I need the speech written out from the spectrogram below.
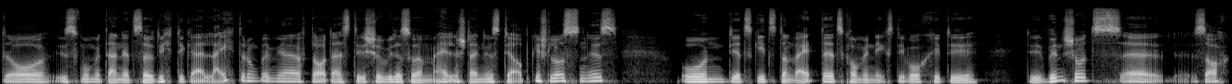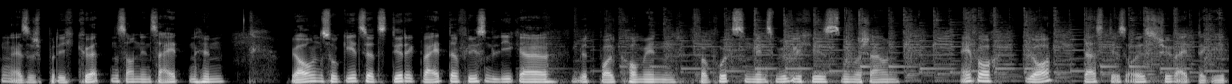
da ist momentan jetzt eine richtige Erleichterung bei mir auch da, dass das schon wieder so ein Meilenstein ist, der abgeschlossen ist. Und jetzt geht's dann weiter. Jetzt kommen nächste Woche die die Windschutz-Sachen, äh, also sprich Curtains an den Seiten hin. Ja, und so geht's jetzt direkt weiter. Fliesenliga wird bald kommen, verputzen, wenn es möglich ist, wenn wir schauen. Einfach, ja, dass das alles schön weitergeht.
